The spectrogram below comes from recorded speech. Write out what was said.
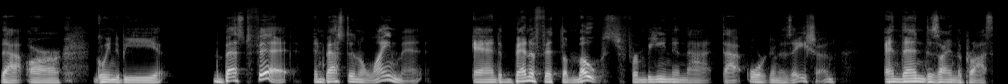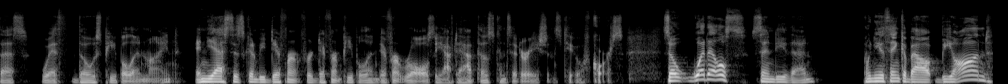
that are going to be the best fit and best in alignment and benefit the most from being in that that organization and then design the process with those people in mind. And yes, it's going to be different for different people in different roles. You have to have those considerations too, of course. So, what else, Cindy, then, when you think about beyond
